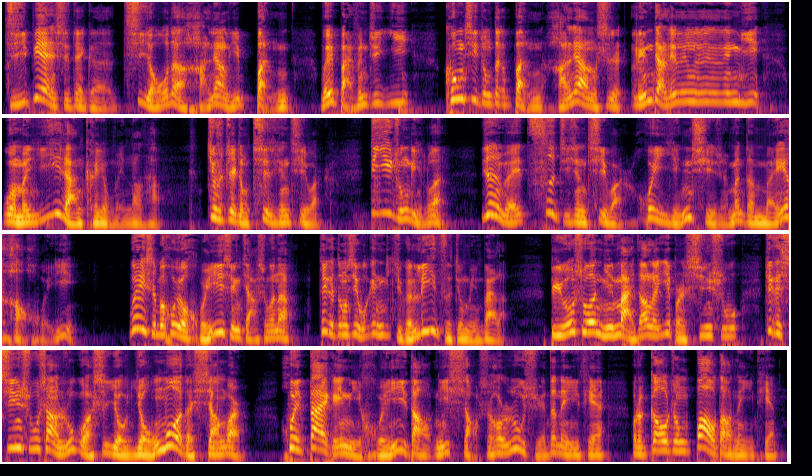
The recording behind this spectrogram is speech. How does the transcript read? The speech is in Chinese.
即便是这个汽油的含量里苯为百分之一，空气中这个苯含量是零点零零零零零一，我们依然可以闻到它，就是这种刺激性气味。第一种理论。认为刺激性气味会引起人们的美好回忆。为什么会有回忆性假说呢？这个东西我给你举个例子就明白了。比如说，你买到了一本新书，这个新书上如果是有油墨的香味儿，会带给你回忆到你小时候入学的那一天，或者高中报到那一天。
